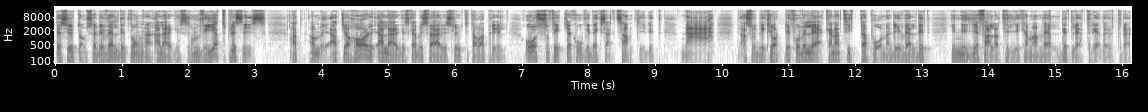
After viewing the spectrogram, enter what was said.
dessutom så är det väldigt många allergiker som vet precis att, att jag har allergiska besvär i slutet av april och så fick jag covid exakt samtidigt. Nej, alltså det är klart, det får väl läkarna titta på, men det är väldigt, i nio fall av tio kan man väldigt lätt reda ut det där.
